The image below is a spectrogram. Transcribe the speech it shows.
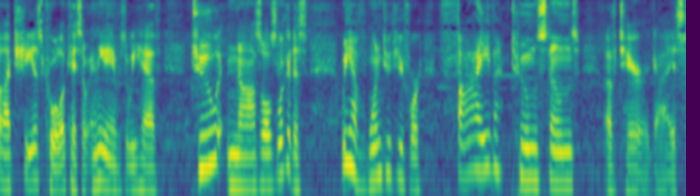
but she is cool. Okay, so anyways, we have two nozzles. Look at this. We have one, two, three, four, five tombstones of terror, guys.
